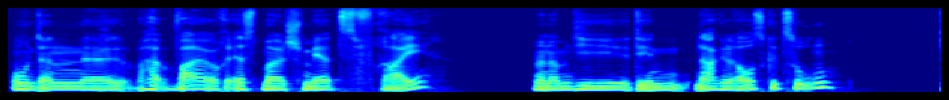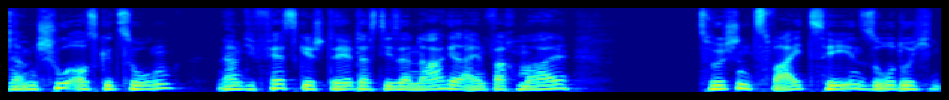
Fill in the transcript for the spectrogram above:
Und dann äh, war er auch erstmal schmerzfrei. Dann haben die den Nagel rausgezogen, haben den Schuh ausgezogen und haben die festgestellt, dass dieser Nagel einfach mal zwischen zwei Zehen so durch,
